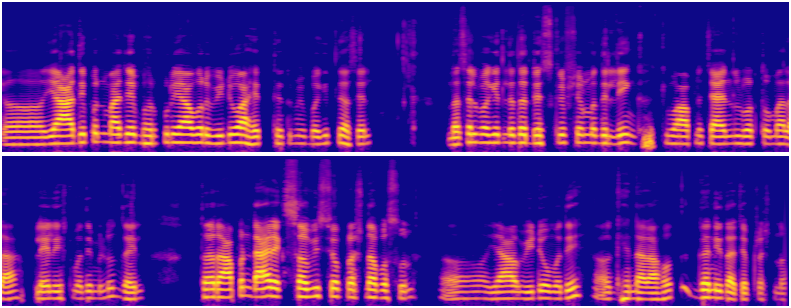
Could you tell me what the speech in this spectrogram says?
याआधी या आधी पण माझे भरपूर यावर व्हिडिओ आहेत ते तुम्ही बघितले असेल. नसेल बघितले तर डिस्क्रिप्शनमध्ये लिंक किंवा आपल्या चॅनलवर तुम्हाला प्लेलिस्टमध्ये मिळून जाईल. तर आपण डायरेक्ट सव्वीसव्या प्रश्नापासून या व्हिडिओमध्ये घेणार आहोत गणिताचे प्रश्न.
